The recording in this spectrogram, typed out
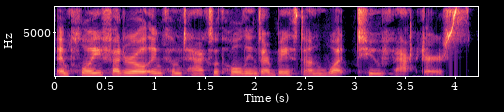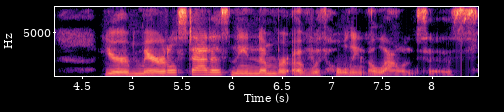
Employee federal income tax withholdings are based on what two factors? Your marital status and the number of withholding allowances.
